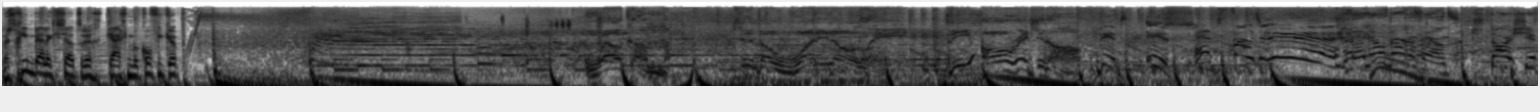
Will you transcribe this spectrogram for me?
Misschien bel ik je zo terug, krijg je mijn koffiecup. Welcome to the one and only, the original. Dit is... Het Foute Uur! Menno Barreveld. Starship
